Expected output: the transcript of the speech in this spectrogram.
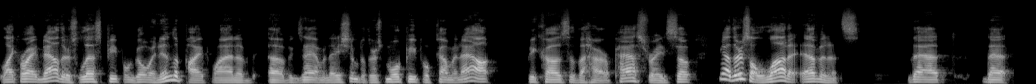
like right now, there's less people going in the pipeline of, of examination, but there's more people coming out because of the higher pass rate. So yeah, there's a lot of evidence that that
